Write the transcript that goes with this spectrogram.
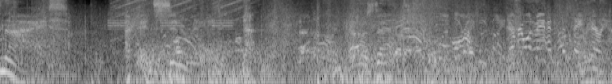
Nice. Incinerated. How's that? Alright, everyone made it to the safe area.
